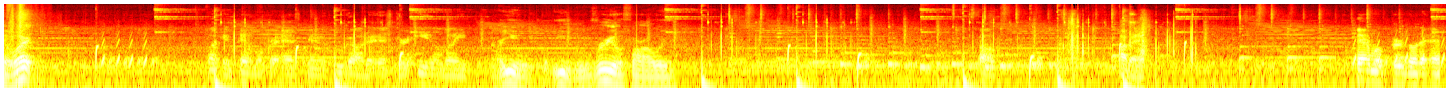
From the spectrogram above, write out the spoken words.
Said what? Fucking Pamela for asking who got an extra eel lane. Are you you real far away? Oh, my bad. Pamela for go to ask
